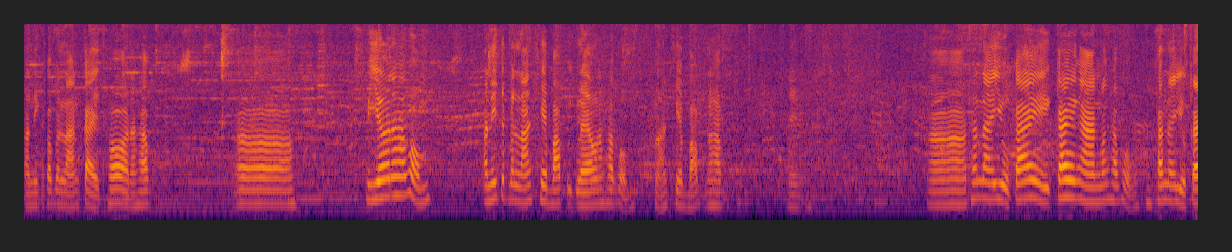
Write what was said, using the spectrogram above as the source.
อันนี้ก็เป็นร้านไก่ทอดนะครับเอ่อมีเยอะนะครับผม อันนี้จะเป็นร้านเคบับอีกแล้วนะครับ ผมร้านเคบับนะครับนี่ ท่านใดอยู่ใกล้ใกล้งานบ้างครับผมท่านใดอยู่ใกล้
